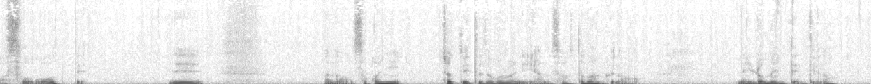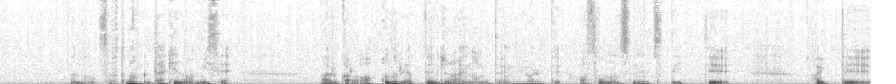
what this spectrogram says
ああ、そうって。で、あの、そこに、ちょっと行ったところに、あの、ソフトバンクの、ね、路面店っていうの？あの、ソフトバンクだけの店あるから、あ、こんなのやってんじゃないの？みたいな言われて、あ、そうなんですね、つって言って、入って、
